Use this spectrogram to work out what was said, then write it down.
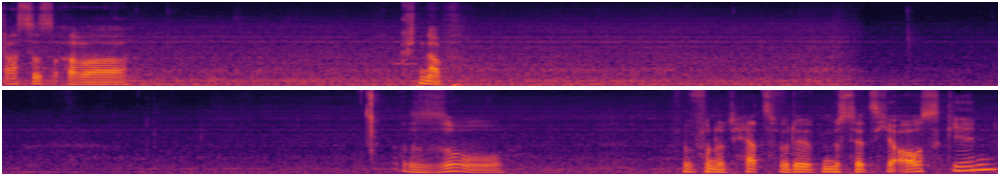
Das ist aber knapp. So. 500 Hertz würde, müsste jetzt hier ausgehen.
